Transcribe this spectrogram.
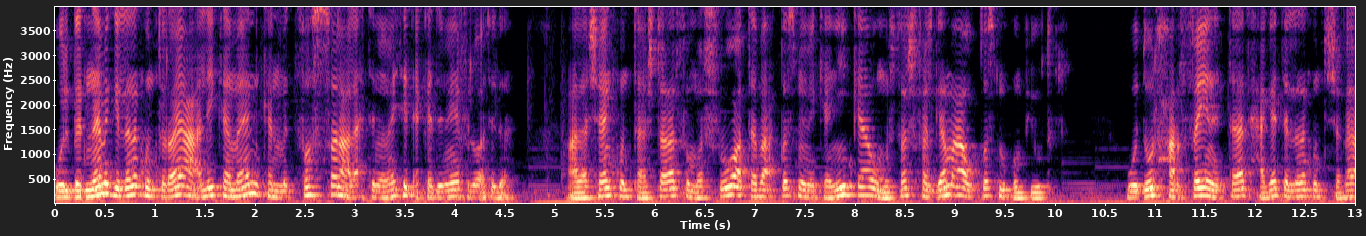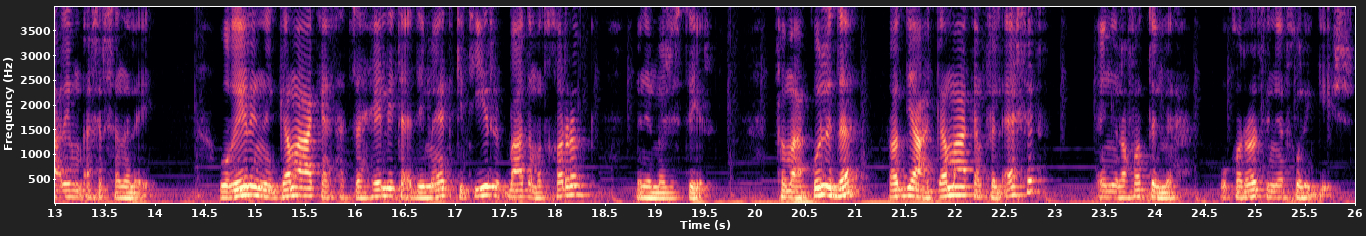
والبرنامج اللي أنا كنت رايح عليه كمان كان متفصل على اهتماماتي الأكاديمية في الوقت ده. علشان كنت هشتغل في مشروع تبع قسم ميكانيكا ومستشفى الجامعة وقسم كمبيوتر. ودول حرفيا التلات حاجات اللي أنا كنت شغال عليهم آخر سنة ليا. وغير إن الجامعة كانت هتسهل لي تقديمات كتير بعد ما أتخرج من الماجستير. فمع كل ده ردي على الجامعة كان في الآخر إني رفضت المنحة وقررت إني أدخل الجيش.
